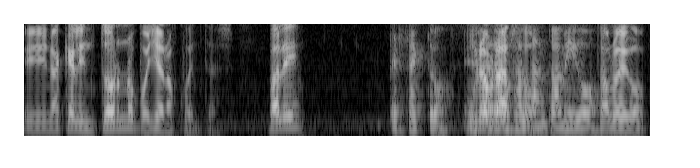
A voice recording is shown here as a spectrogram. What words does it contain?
en aquel entorno, pues ya nos cuentas, ¿vale? Perfecto. Un abrazo. tanto, amigo. Hasta luego.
